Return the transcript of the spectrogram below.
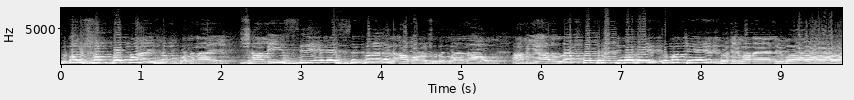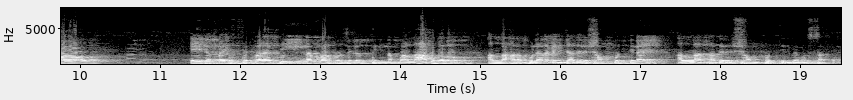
তোমার সম্পদ নাই সম্পদ নাই। স্বামী, স্ত্রী মিলে ইস্তেগফারের আমল শুরু করে দাও। আমি আল্লাহ কুদরতি ভাবে তোমাকে ধনী বানায় দিব। এই জন্য ইস্তেগফারের তিন নাম্বার ফজিলত, তিন নাম্বার লাভ হলো আল্লাহ রাব্বুল আলামিন যাদের সম্পত্তি নাই, আল্লাহ তাদের সম্পত্তির ব্যবস্থা করে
